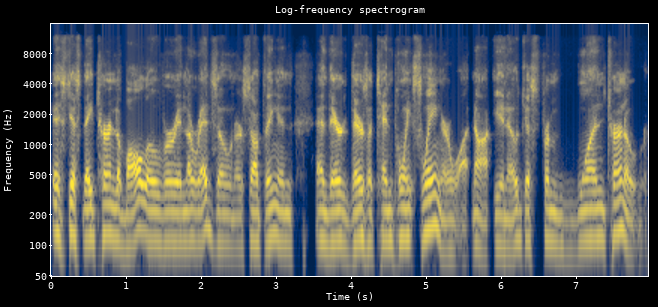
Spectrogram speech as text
It's just they turn the ball over in the red zone or something, and and there there's a 10 point swing or whatnot, you know, just from one turnover.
